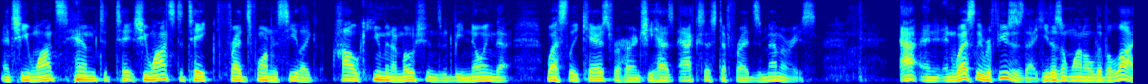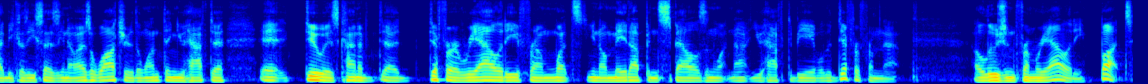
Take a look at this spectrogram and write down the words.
And she wants him to take. She wants to take Fred's form to see like how human emotions would be, knowing that Wesley cares for her and she has access to Fred's memories. A- and, and Wesley refuses that. He doesn't want to live a lie because he says, you know, as a watcher, the one thing you have to uh, do is kind of uh, differ reality from what's you know made up in spells and whatnot. You have to be able to differ from that illusion from reality. But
